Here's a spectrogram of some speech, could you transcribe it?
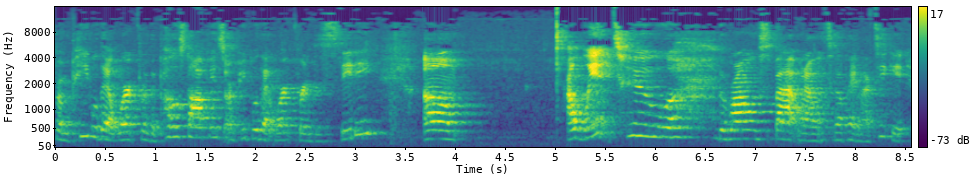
from people that work for the post office or people that work for the city. Um, I went to the wrong spot when I went to go pay my ticket.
